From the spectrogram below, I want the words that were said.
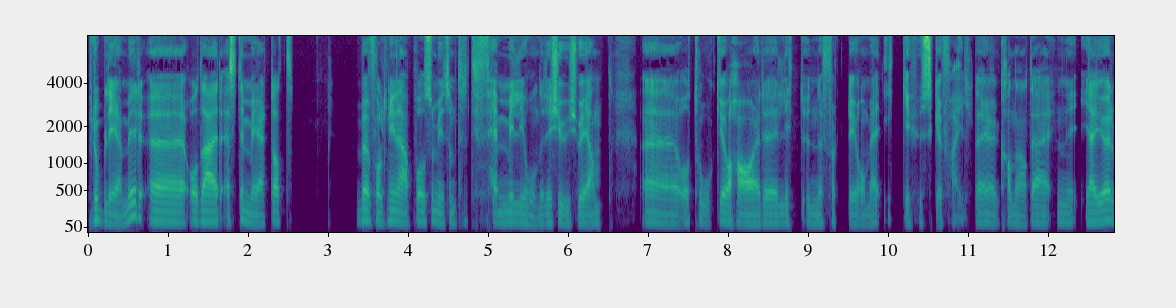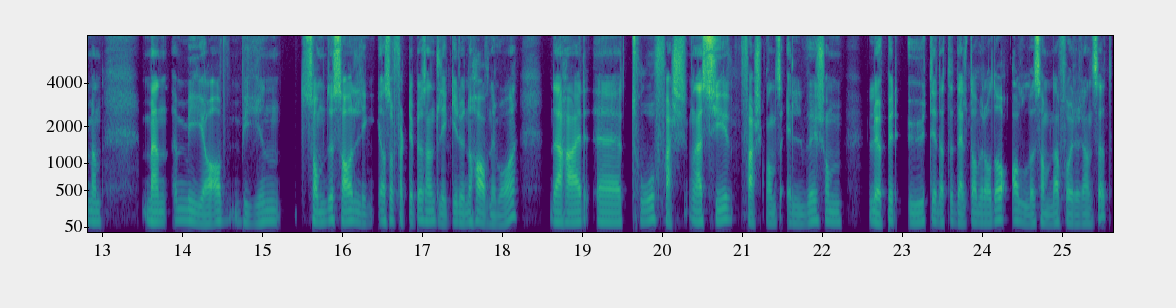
problemer, eh, og det er estimert at befolkningen er på så mye som 35 millioner i 2021. Eh, og Tokyo har litt under 40, om jeg ikke husker feil. Det kan hende at jeg, jeg gjør, men, men mye av byen som du sa, lig, altså 40% ligger under havnivået. Det er her eh, fersk, nei, syv ferskvannselver som løper ut i dette deltaområdet, og alle sammen er forurenset.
